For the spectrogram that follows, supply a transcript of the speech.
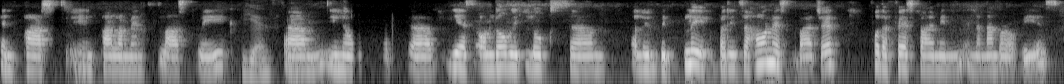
and passed in Parliament last week. Yes. Um, you know, uh, yes, although it looks um, a little bit bleak, but it's a honest budget for the first time in, in a number of years.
